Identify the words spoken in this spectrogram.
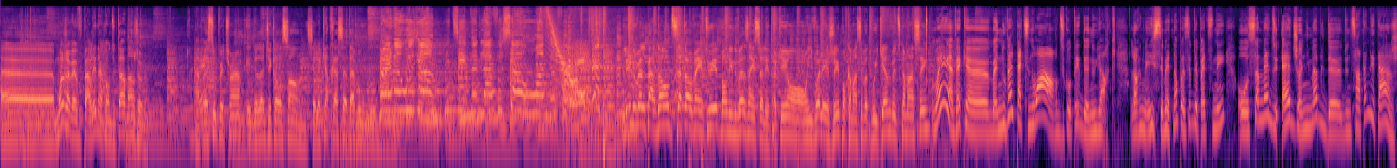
Euh, moi, je vais vous parler d'un conducteur dangereux. Après Supertramp et The Logical Song, c'est le 4 à 7 à bout. Les nouvelles, pardon, 17h28. Bon, des nouvelles insolites, OK? On, y va léger pour commencer votre week-end. Veux-tu commencer? Oui, avec euh, ben, une nouvelle patinoire du côté de New York. Alors, mais c'est maintenant possible de patiner au sommet du Edge, un immeuble d'une centaine d'étages.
